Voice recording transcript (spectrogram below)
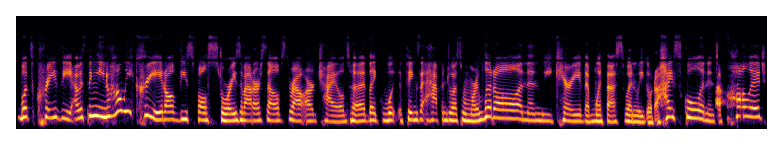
what's crazy? I was thinking you know how we create all these false stories about ourselves throughout our childhood? Like what, things that happen to us when we're little and then we carry them with us when we go to high school and into college.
